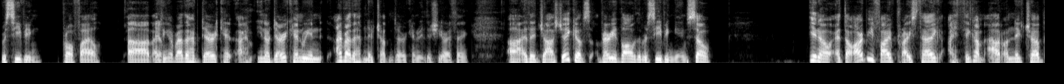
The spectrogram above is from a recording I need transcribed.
receiving profile. Uh, yep. I think I'd rather have Derrick. You know, Derrick Henry and I'd rather have Nick Chubb than Derrick Henry this year. I think, uh, and then Josh Jacobs very involved in the receiving game. So you know, at the RB5 price tag, I think I'm out on Nick Chubb.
